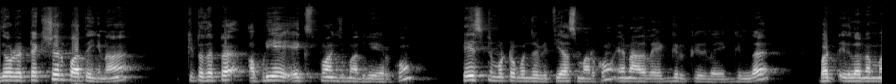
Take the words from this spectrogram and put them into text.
இதோட டெக்ஸ்சர் பார்த்தீங்கன்னா கிட்டத்தட்ட அப்படியே எக் ஸ்பாஞ்ச் மாதிரியே இருக்கும். டேஸ்ட் மட்டும் கொஞ்சம் வித்தியாசமாக இருக்கும். ஏன்னா அதில் எக் இருக்குது இதில் எக் இல்லை. பட் இதில் நம்ம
